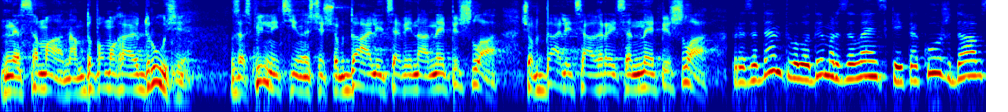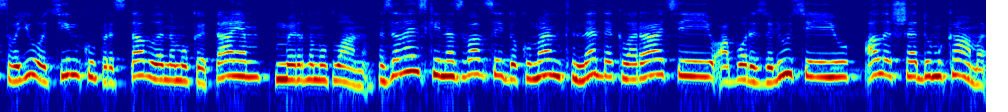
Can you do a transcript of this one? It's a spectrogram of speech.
не сама. Нам допомагають друзі за спільні цінності, щоб далі ця війна не пішла, щоб далі ця агресія не пішла. Президент Володимир Зеленський також дав свою оцінку представленому Китаєм мирному плану. Зеленський назвав цей документ не декларацією або резолюцією, а лише думками.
